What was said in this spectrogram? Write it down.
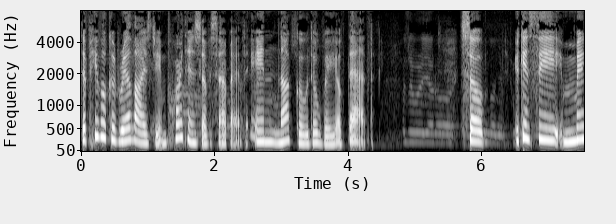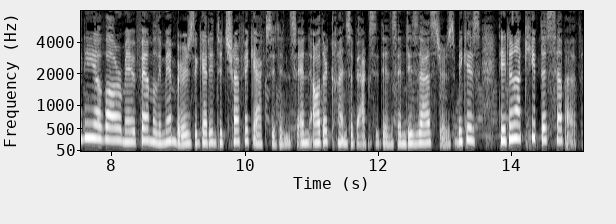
the people could realize the importance of Sabbath and not go the way of death. So, you can see many of our family members get into traffic accidents and other kinds of accidents and disasters because they do not keep the Sabbath.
